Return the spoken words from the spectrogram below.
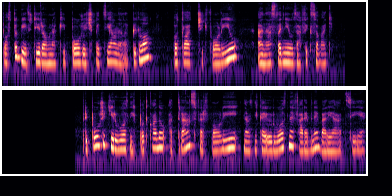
Postup je vždy rovnaký. Použiť špeciálne lepidlo, otlačiť fóliu a následne ju zafixovať. Pri použití rôznych podkladov a transfer fólií nám vznikajú rôzne farebné variácie.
